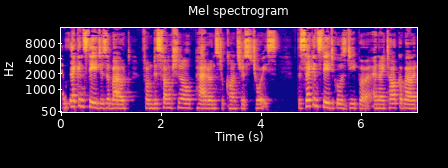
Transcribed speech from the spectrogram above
The second stage is about from dysfunctional patterns to conscious choice. The second stage goes deeper, and I talk about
